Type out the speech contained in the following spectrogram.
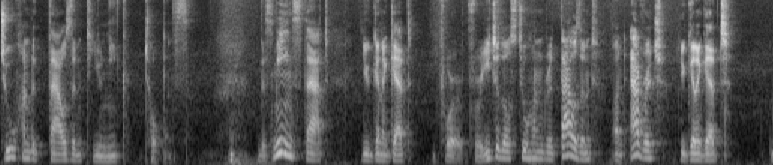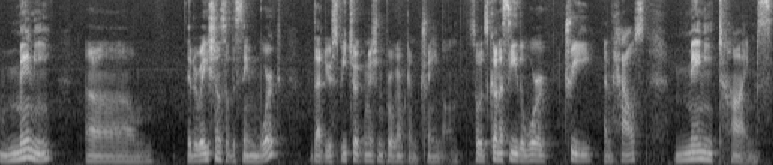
200,000 unique tokens. This means that you're going to get, for, for each of those 200,000, on average, you're going to get many um, iterations of the same word that your speech recognition program can train on. So it's going to see the word tree and house many times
